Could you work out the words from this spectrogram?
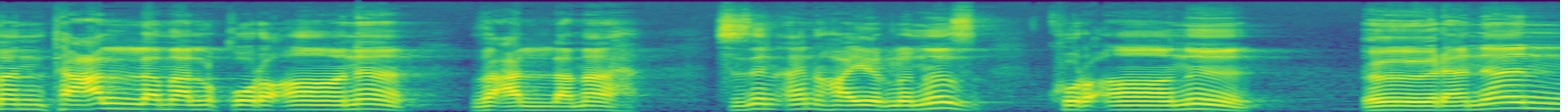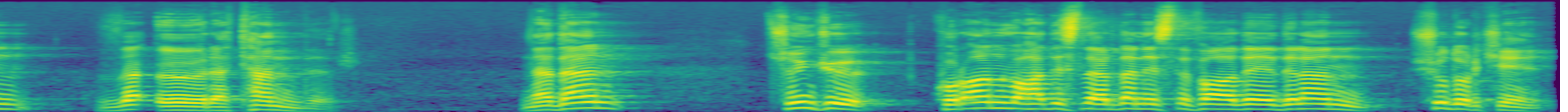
men teallemel Kur'an'ı ve allemeh Sizin en hayırlınız Kur'an'ı öğrenen ve öğretendir. Neden? Çünkü Kur'an ve hadislerden istifade edilen şudur ki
